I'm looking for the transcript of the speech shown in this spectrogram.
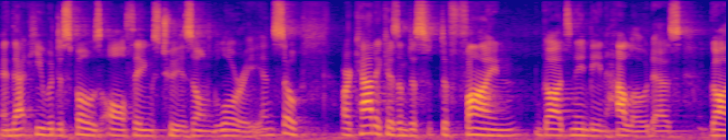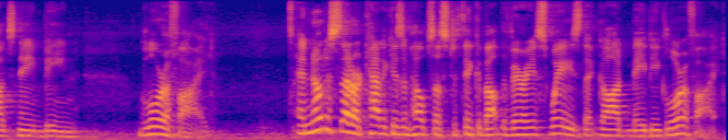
and that he would dispose all things to his own glory. And so our catechism just define God's name being hallowed as God's name being glorified. And notice that our catechism helps us to think about the various ways that God may be glorified.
